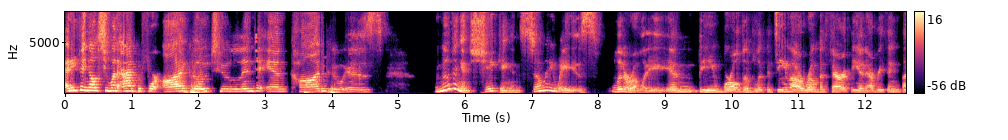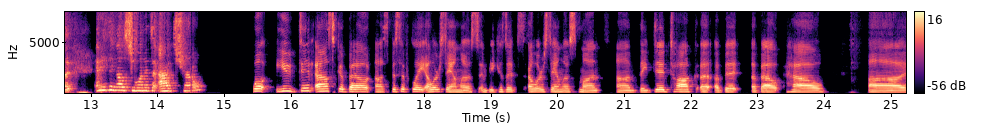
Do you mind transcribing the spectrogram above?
Anything else you want to add before I go to Linda Ann Kahn, who is moving and shaking in so many ways, literally, in the world of lipedema, aromatherapy, and everything. But anything else you wanted to add, Cheryl? Well, you did ask about uh, specifically Ehlers-Danlos, and because it's Ehlers-Danlos month, um, they did talk a, a bit about how uh,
